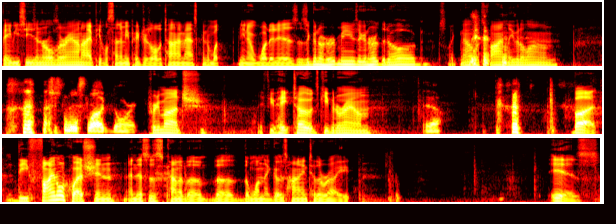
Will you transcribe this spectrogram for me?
baby season rolls around. I have people sending me pictures all the time asking what you know what it is. Is it gonna hurt me? Is it gonna hurt the dog? It's like no, it's fine. Leave it alone. It's just a little slug. Don't worry. Pretty much. If you hate toads, keep it around. Yeah. But the final question, and this is kind of the, the, the one that goes high and to the right, is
